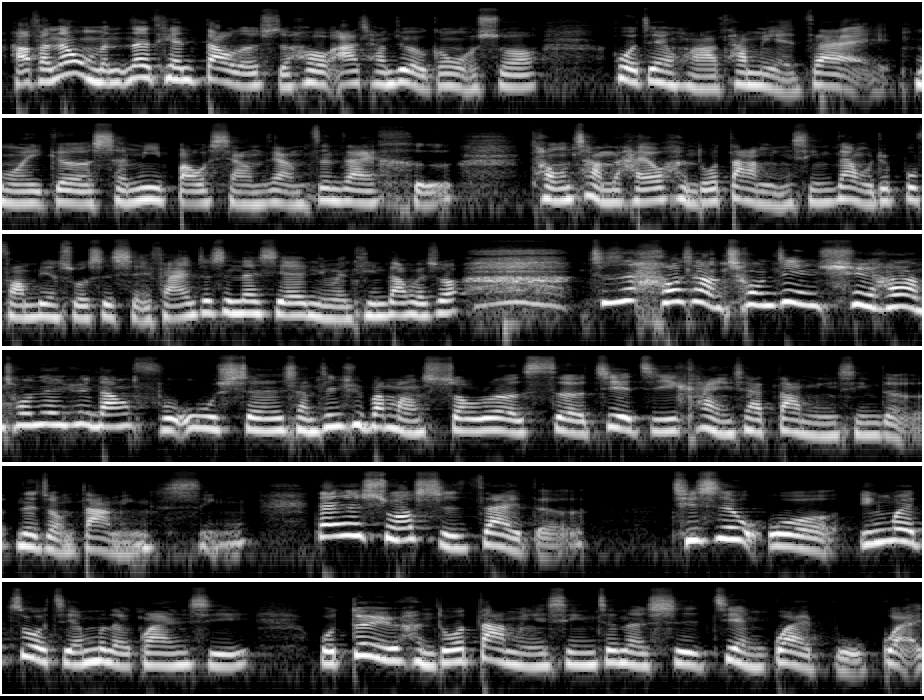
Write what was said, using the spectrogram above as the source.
好，反正我们那天到的时候，阿枪就有跟我说，霍建华他们也在。某一个神秘包厢，这样正在喝。同场的还有很多大明星，但我就不方便说是谁。反正就是那些你们听到会说，就是好想冲进去，好想冲进去当服务生，想进去帮忙收垃圾，借机看一下大明星的那种大明星。但是说实在的，其实我因为做节目的关系，我对于很多大明星真的是见怪不怪。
